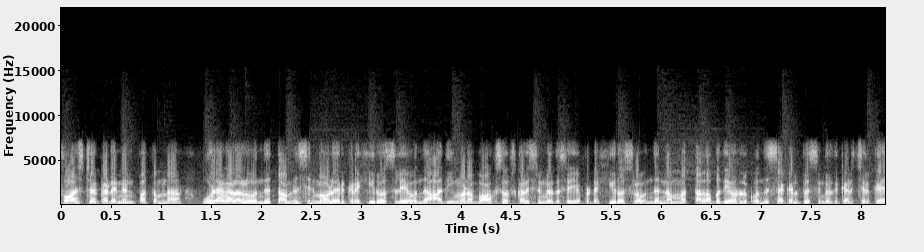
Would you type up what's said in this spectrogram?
ஃபர்ஸ்ட் ரெக்கார்ட் என்னன்னு பார்த்தோம்னா உலக அளவில் வந்து தமிழ் சினிமாவில் இருக்கிற ஹீரோஸ்லேயே வந்து அதிகமான பாக்ஸ் ஆஃப் கலெக்ஷன்ங்கிறத செய்யப்பட்ட ஹீரோஸ்ல வந்து நம்ம தளபதி அவர்களுக்கு வந்து செகண்ட் பிளேஸ்ங்கிறது கிடைச்சிருக்கு.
